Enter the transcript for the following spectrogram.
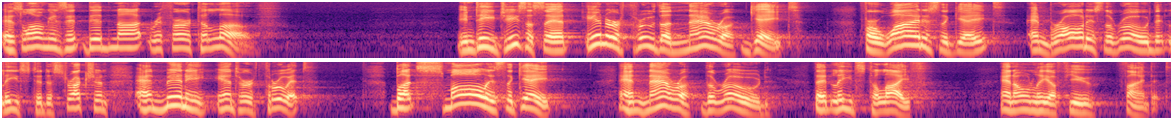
as long as it did not refer to love. Indeed, Jesus said, Enter through the narrow gate, for wide is the gate and broad is the road that leads to destruction, and many enter through it. But small is the gate and narrow the road that leads to life, and only a few find it.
